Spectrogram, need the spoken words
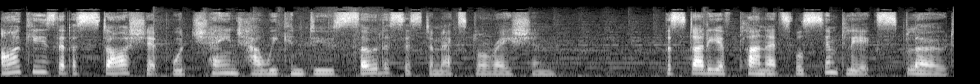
argues that a starship would change how we can do solar system exploration the study of planets will simply explode.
